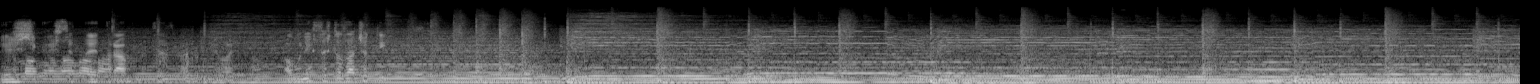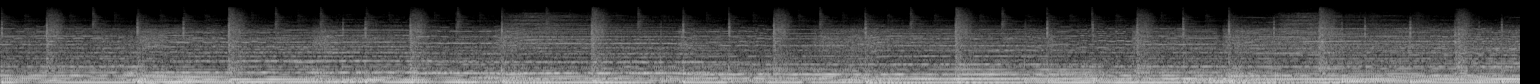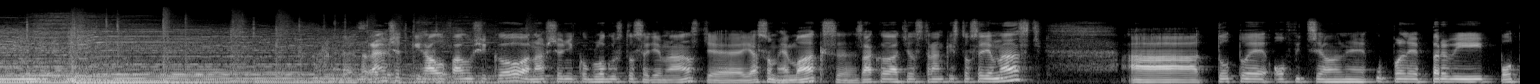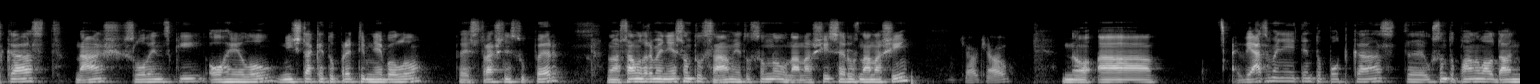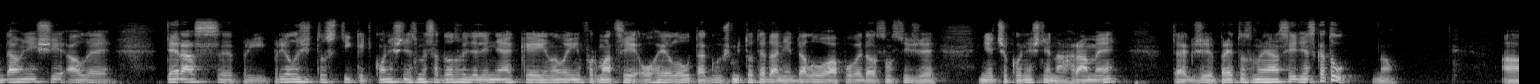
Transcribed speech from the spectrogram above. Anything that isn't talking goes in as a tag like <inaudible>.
Ježiši Kriste, to je trápne, no. Alebo nechceš to začať ty? Všetkých halo fanúšikov a návštevníkov blogu 117. Ja som Hemlax, zakladateľ stránky 117 a toto je oficiálne úplne prvý podcast náš, slovenský, o Halo. Nič také tu predtým nebolo, to je strašne super. No a samozrejme nie som tu sám, je tu so mnou Nanaši, Serus Nanaši. Čau, čau. No a viac menej tento podcast, eh, už som to plánoval dávnejšie, ale teraz e, pri príležitosti, keď konečne sme sa dozvedeli nejaké nové informácie o Halo, tak už mi to teda nedalo a povedal som si, že niečo konečne nahráme. Takže preto sme asi dneska tu. No. A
